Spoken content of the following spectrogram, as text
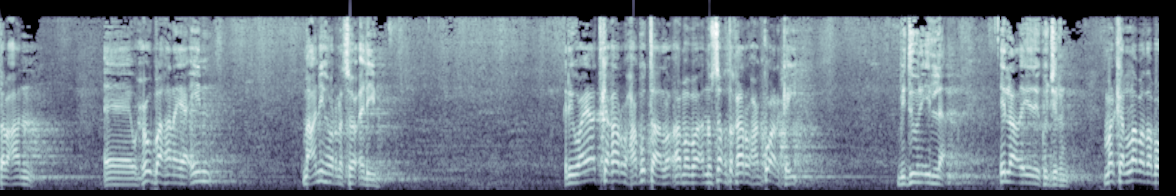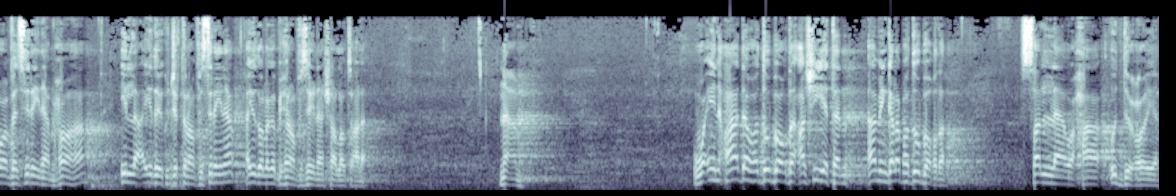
dabcan wuxuu u baahanayaa in macnihii hore la soo celiyo. Riwaayaadka qaar waxaa ku taallo amaba nusakda qaar waxaan ku arkay biduuni ila ilaa ayadoo ku jirin marka labadaba waan fasiraynaa muxuu ahaa ilaa ayadoo ay ku jirtana waan fasiraynaa ayadoo laga bixin waan fasirayna insha allahu tacaala. Nacam wain caadahu u ducooya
